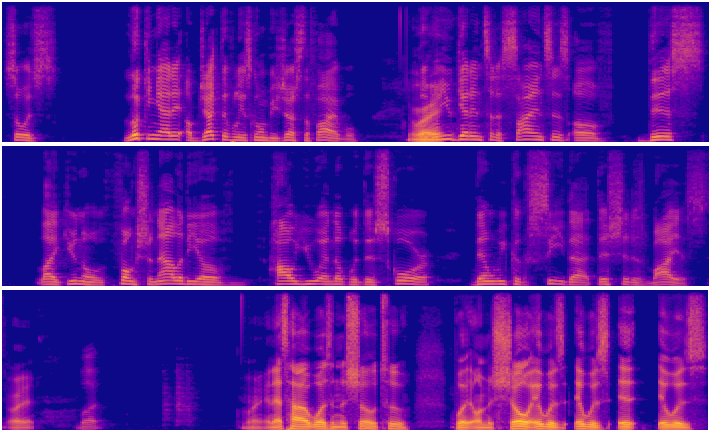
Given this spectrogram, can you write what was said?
So it's looking at it objectively, it's gonna be justifiable. Right. But when you get into the sciences of this like you know functionality of how you end up with this score, then we could see that this shit is biased. Right. But right, and that's how it was in the show too. But on the show, it was it was it it was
